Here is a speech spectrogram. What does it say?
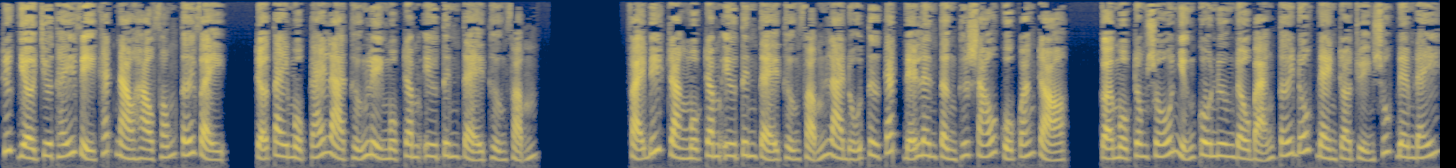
trước giờ chưa thấy vị khách nào hào phóng tới vậy, trở tay một cái là thưởng liền 100 yêu tinh tệ thượng phẩm. Phải biết rằng 100 yêu tinh tệ thượng phẩm là đủ tư cách để lên tầng thứ 6 của quán trọ, gọi một trong số những cô nương đầu bảng tới đốt đèn trò chuyện suốt đêm đấy.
